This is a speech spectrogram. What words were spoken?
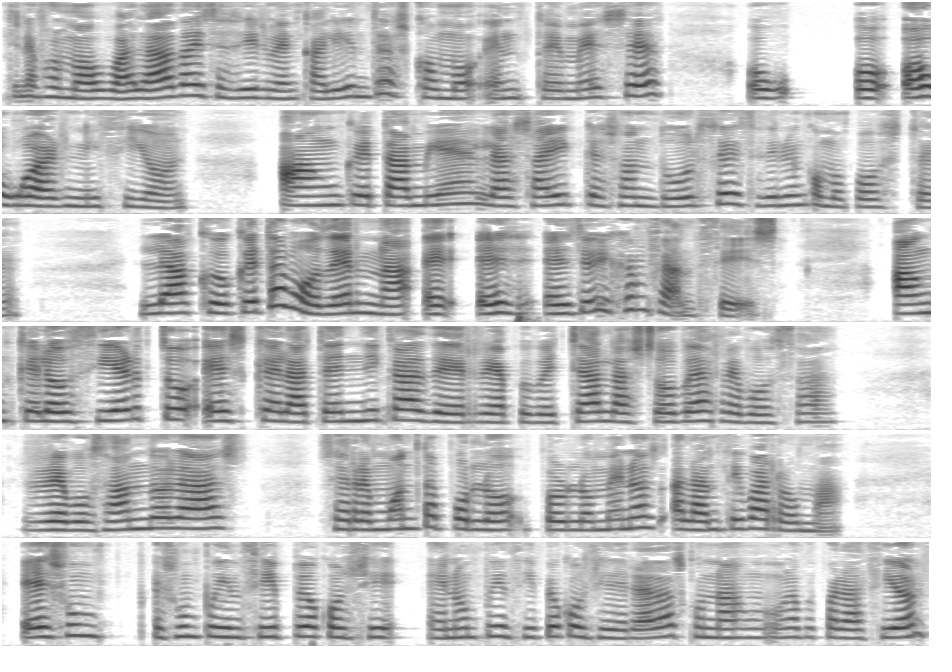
tienen forma ovalada y se sirven calientes como entremeses o, o, guarnición, aunque también las hay que son dulces y se sirven como postre. La croqueta moderna e, es, de origen francés, aunque lo cierto es que la técnica de reaprovechar las sobras rebozándolas se remonta por lo, por lo menos a la antigua Roma. Es un es un principio en un principio consideradas con una, preparación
